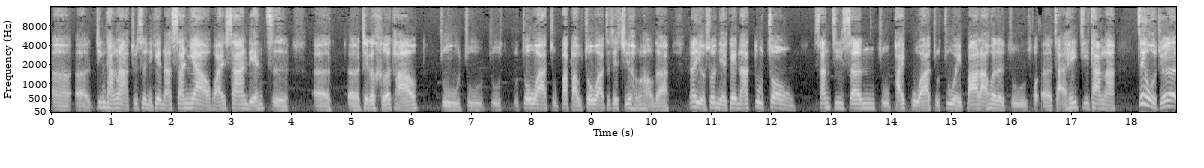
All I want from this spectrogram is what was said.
呃呃金汤啦，就是你可以拿山药、淮山、莲子，呃呃这个核桃。煮煮煮煮粥啊，煮八宝粥啊，这些其实很好的。那有时候你也可以拿杜仲、桑寄生煮排骨啊，煮猪尾巴啦，或者煮呃在黑鸡汤啊。这个我觉得，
